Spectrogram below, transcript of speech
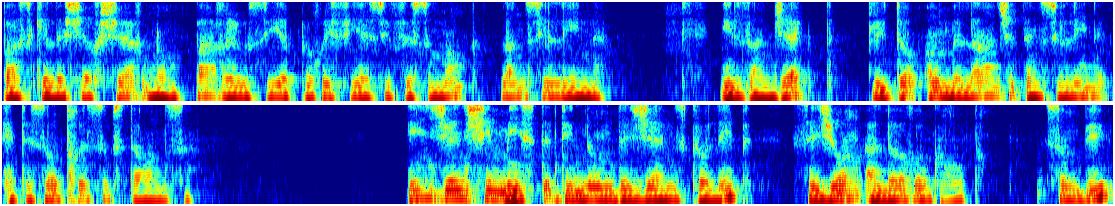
parce que les chercheurs n'ont pas réussi à purifier suffisamment l'insuline. Ils injectent plutôt un mélange d'insuline et des autres substances. Un jeune chimiste du nom de James Collip se joint alors au groupe. Son but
